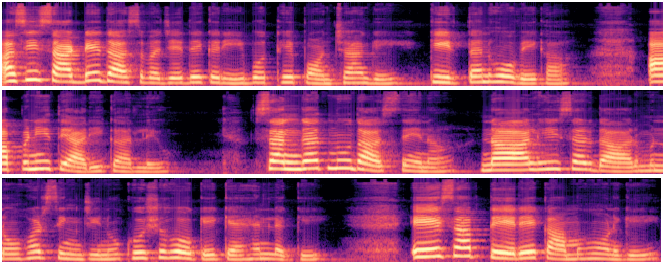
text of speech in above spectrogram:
ਅਸੀਂ 10:30 ਵਜੇ ਦੇ ਕਰੀਬ ਉੱਥੇ ਪਹੁੰਚਾਂਗੇ, ਕੀਰਤਨ ਹੋਵੇਗਾ। ਆਪਣੀ ਤਿਆਰੀ ਕਰ ਲਿਓ। ਸੰਗਤ ਨੂੰ ਦੱਸ ਦੇਣਾ, ਨਾਲ ਹੀ ਸਰਦਾਰ ਮਨੋਹਰ ਸਿੰਘ ਜੀ ਨੂੰ ਖੁਸ਼ ਹੋ ਕੇ ਕਹਿਣ ਲੱਗੇ, ਇਹ ਸਭ ਤੇਰੇ ਕੰਮ ਹੋਣਗੇ।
